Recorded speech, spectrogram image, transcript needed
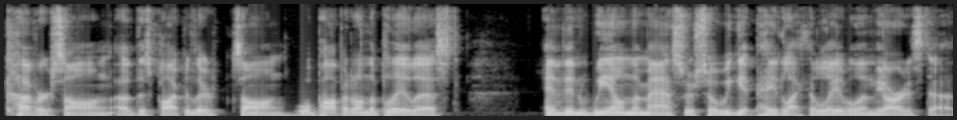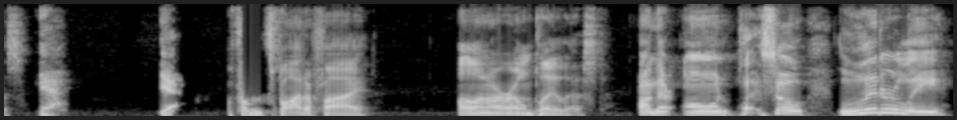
cover song of this popular song. We'll pop it on the playlist, and then we own the master, so we get paid like the label and the artist does. Yeah, yeah. From Spotify on our own playlist. On their own, play- so literally,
